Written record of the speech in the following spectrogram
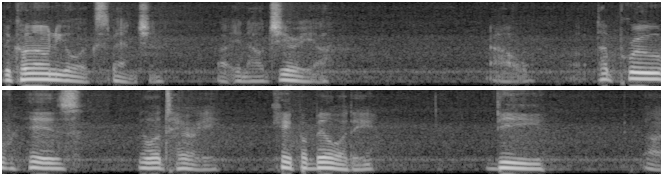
The colonial expansion uh, in Algeria. Now, to prove his military capability, the uh,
